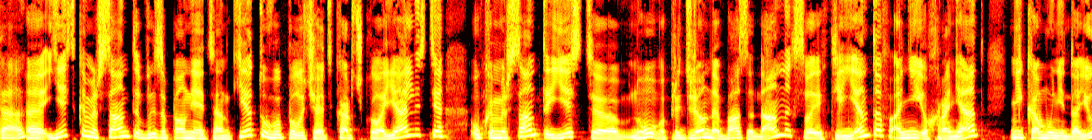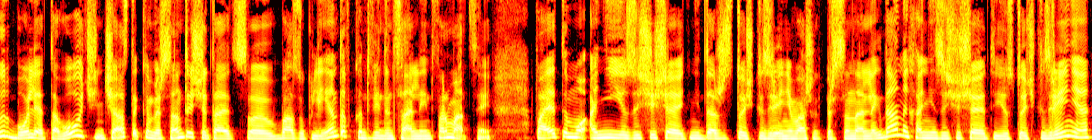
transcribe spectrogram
Так. Э, Есть коммерсанты, вы заполняете анкету, вы получаете карточку лояльности. У коммерсанта есть э, ну, определенная база данных своих клиентов, они ее хранят, никому не дают. Более того, очень часто коммерсанты считают свою базу клиентов конфиденциальной информацией. Поэтому они ее защищают не даже с точки зрения ваших персональных данных, они защищают ее с точки зрения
